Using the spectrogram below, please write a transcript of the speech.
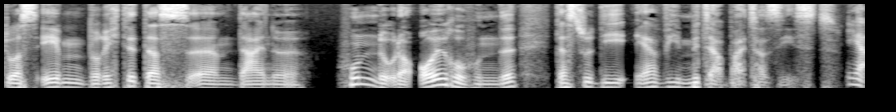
Du hast eben berichtet, dass ähm, deine Hunde oder eure Hunde, dass du die eher wie Mitarbeiter siehst. Ja.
